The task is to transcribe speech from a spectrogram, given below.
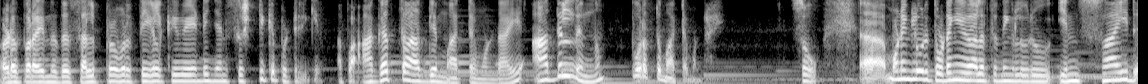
അവിടെ പറയുന്നത് സൽപ്രവൃത്തികൾക്ക് വേണ്ടി ഞാൻ സൃഷ്ടിക്കപ്പെട്ടിരിക്കുന്നു. അപ്പോൾ അകത്താദ്യം മാറ്റമുണ്ടായി അതിൽ നിന്നും പുറത്ത് മാറ്റമുണ്ടായി. സോ മോർണിംഗ് ഗ്ലോറി തുടങ്ങിയ കാലത്ത് നിങ്ങളൊരു ഇൻസൈഡ്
